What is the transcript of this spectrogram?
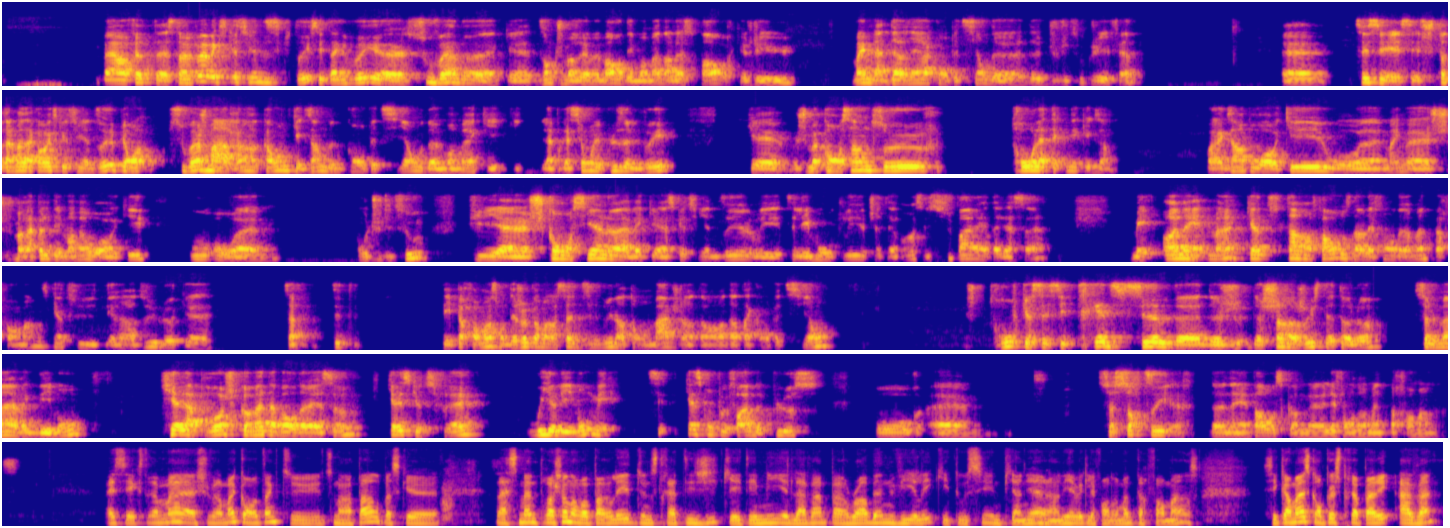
Ben, en fait, euh, c'est un peu avec ce que tu viens de discuter. C'est arrivé euh, souvent là, que, disons que je me remémore des moments dans le sport que j'ai eu. Même la dernière compétition de, de Jiu-Jitsu que j'ai faite. Euh, tu sais, je suis totalement d'accord avec ce que tu viens de dire. Puis souvent, je m'en rends compte qu'exemple d'une compétition, d'un moment qui, qui- la pression est plus élevée, que je me concentre sur trop la technique, exemple. Par exemple, au hockey ou même, je, je me rappelle des moments au hockey ou au, euh, au Jiu-Jitsu. Puis euh, je suis conscient là, avec euh, ce que tu viens de dire, les, mots-clés, etc. C'est super intéressant. Mais honnêtement, quand tu t'enfonces dans l'effondrement de performance, quand tu t'es rendu là, que tes performances ont déjà commencé à diminuer dans ton match, dans, ton- dans ta compétition, je trouve que c'est- très difficile de changer cet état-là seulement avec des mots. Quelle approche, comment tu aborderais ça? Qu'est-ce que tu ferais? Oui, il y a les mots, mais qu'est-ce qu'on peut faire de plus pour euh, se sortir d'un impasse comme euh, l'effondrement de performance? C'est extrêmement. Je suis vraiment content que tu, tu m'en parles parce que La semaine prochaine, on va parler d'une stratégie qui a été mise de l'avant par Robin Veely, qui est aussi une pionnière mm-hmm. en lien avec l'effondrement de performance. C'est comment est-ce qu'on peut se préparer avant,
